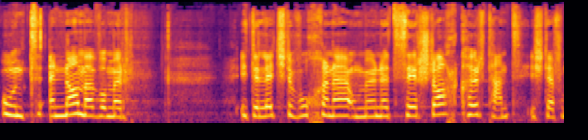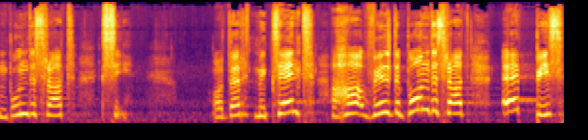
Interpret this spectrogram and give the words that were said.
Und ein Name, wo wir in den letzten Wochen und Monaten sehr stark gehört haben, ist der vom Bundesrat Oder? Wir sehen, aha, weil der Bundesrat etwas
